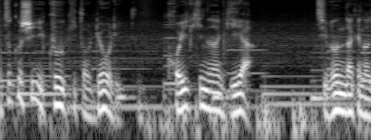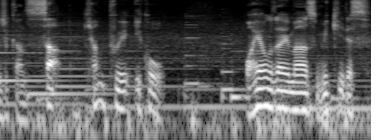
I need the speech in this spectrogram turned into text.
美しい空気と料理小粋なギア自分だけの時間さあキャンプへ行こう。おはようございます。ミッキーです。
